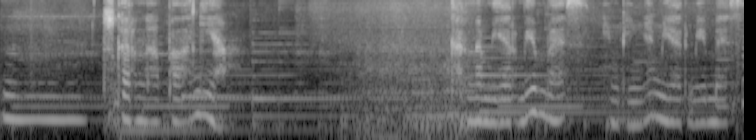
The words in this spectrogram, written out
Hmm, terus karena apa lagi ya? Karena biar bebas, intinya biar bebas.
